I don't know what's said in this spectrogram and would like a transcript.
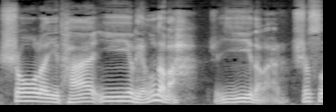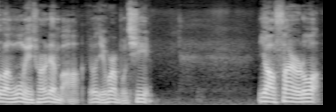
收了一台一零的吧，是一一的来着，十四万公里全是电保，有几块补漆，要三十多，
